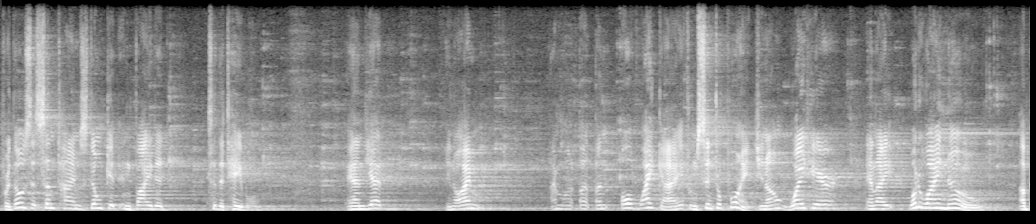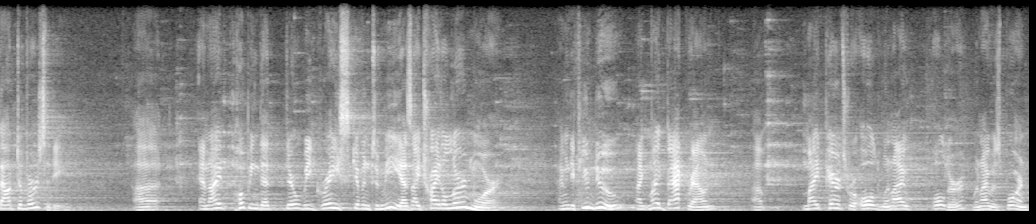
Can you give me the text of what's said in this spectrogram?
for those that sometimes don't get invited to the table. And yet, you know, I'm, I'm a, an old white guy from Central Point, you know, white hair, and I, what do I know about diversity? Uh, and I'm hoping that there will be grace given to me as I try to learn more. I mean, if you knew, like my background, uh, my parents were old when I, older when I was born,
